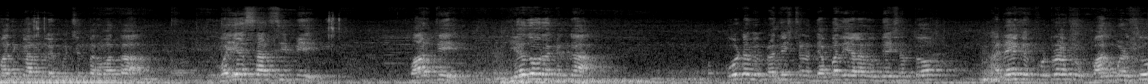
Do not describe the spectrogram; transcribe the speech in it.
ప్రభుత్వం అధికారంలోకి వచ్చిన తర్వాత వైఎస్ఆర్సిపి పార్టీ ఏదో రకంగా కూటమి ప్రతిష్టను దెబ్బతీయాలనే ఉద్దేశంతో అనేక కుట్రలకు పాల్పడుతూ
